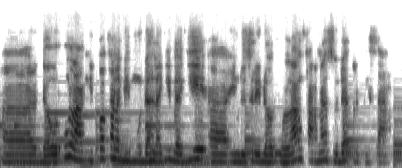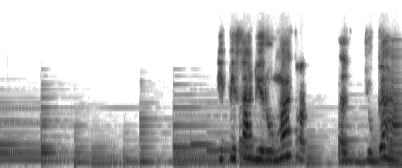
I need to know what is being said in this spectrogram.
uh, daur ulang itu akan lebih mudah lagi bagi uh, industri daur ulang karena sudah terpisah dipisah di rumah juga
